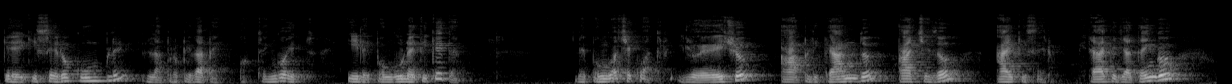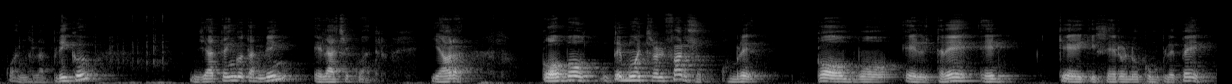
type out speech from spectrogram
Que x0 cumple la propiedad p. Obtengo esto y le pongo una etiqueta. Le pongo H4 y lo he hecho aplicando H2 a X0. Mirad que ya tengo, cuando lo aplico, ya tengo también el H4. Y ahora, ¿cómo demuestro el falso? Hombre, como el 3 es que X0 no cumple P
